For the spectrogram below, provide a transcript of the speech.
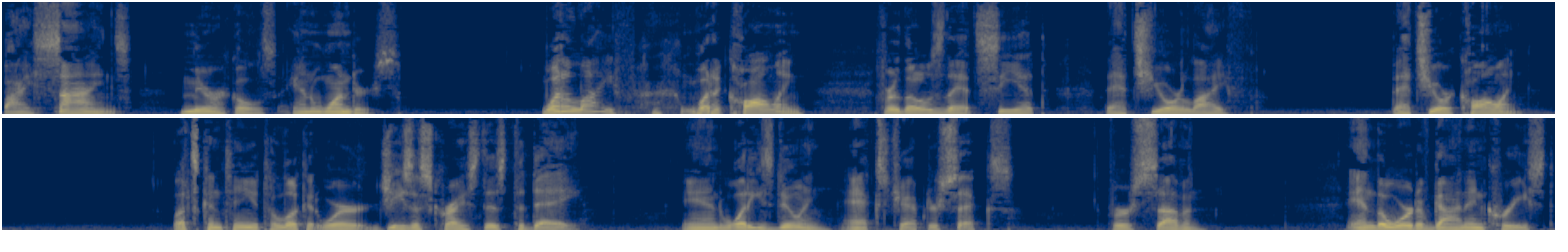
by signs, miracles, and wonders. What a life! What a calling! For those that see it, that's your life. That's your calling. Let's continue to look at where Jesus Christ is today and what he's doing. Acts chapter 6, verse 7. And the word of God increased,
